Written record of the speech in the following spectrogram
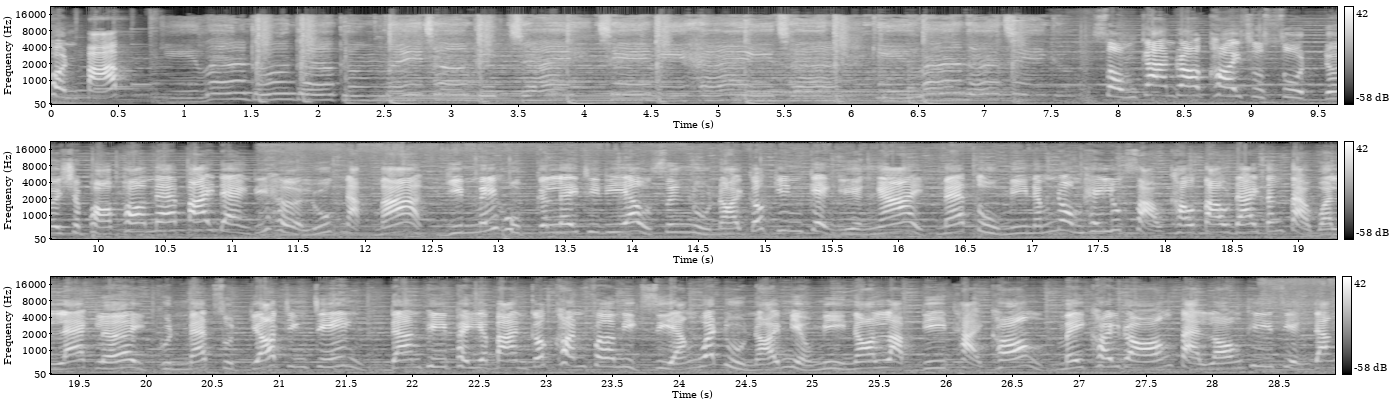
คนปั๊บ กี่ล้านดวงดาวก็ไม่เท่ากับใจ มการรอคอยสุดๆ โดยเฉพาะพ่อแม่ป้ายแดงที่เห่อลูกหนักมาก ยิ้มไม่หุบกันเลยทีเดียว ซึ่งหนูน้อยก็กินเก่งเลี้ยงง่าย แม่ตู่มีน้ำนมให้ลูกสาวเข้าเต้าได้ตั้งแต่วันแรกเลย คุณแม่สุดยอดจริง ๆ ด้านพี่พยาบาลก็คอนเฟิร์มอีกเสียงว่าหนูน้อยเหมียวมีนอนหลับดีถ่ายคล่อง ไม่ค่อยร้องแต่ร้องที่เสียงดัง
